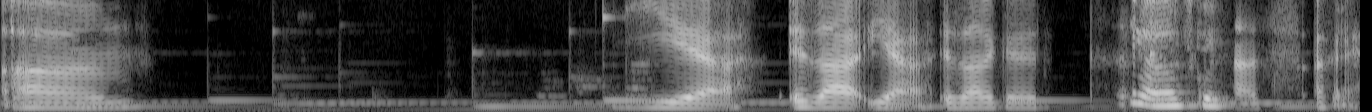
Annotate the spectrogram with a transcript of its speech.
Um, yeah. Is that, yeah, is that a good? Yeah, that's good. That's okay.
